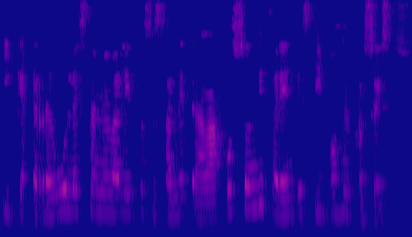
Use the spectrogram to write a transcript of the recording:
y que regula esta nueva ley procesal de trabajo son diferentes tipos de procesos.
